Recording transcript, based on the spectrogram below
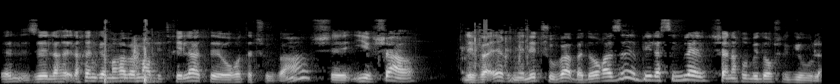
כן? זה, לכן גם הרב אמר בתחילת אה, אורות התשובה, שאי אפשר לבאר ענייני תשובה בדור הזה בלי לשים לב שאנחנו בדור של גאולה.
